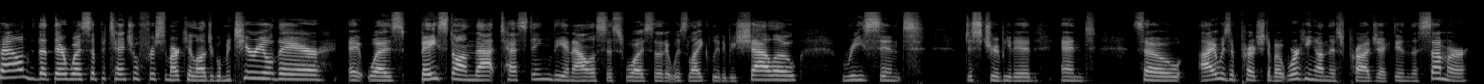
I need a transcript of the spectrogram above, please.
found that there was a potential for some archaeological material there. It was based on that testing, the analysis was that it was likely to be shallow, recent, distributed. And so I was approached about working on this project in the summer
